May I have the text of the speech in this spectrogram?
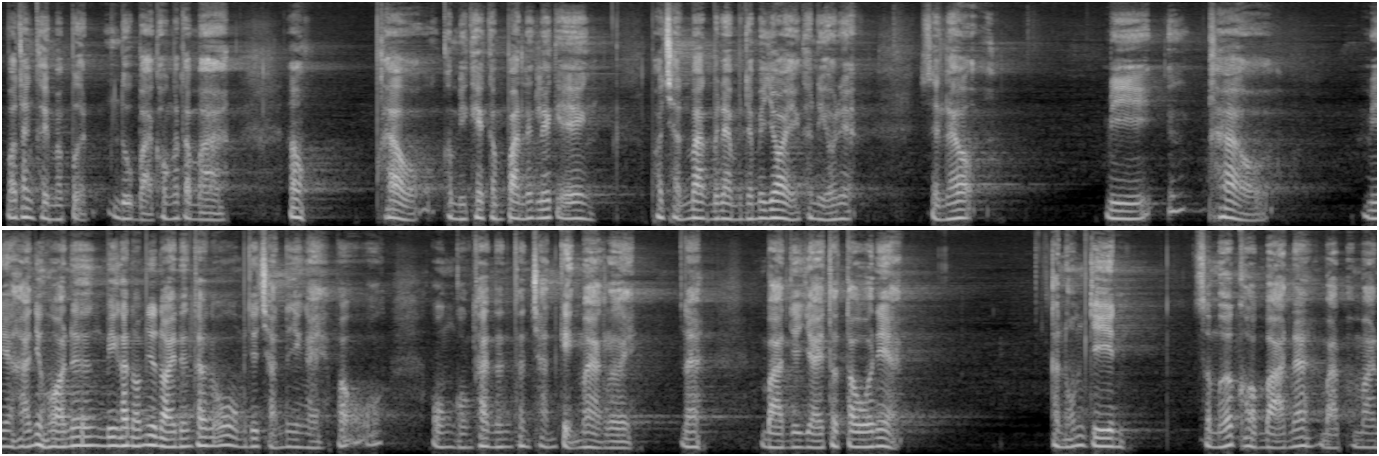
เพราะท่านเคยมาเปิดดูบาตรของอาตมา เอา้าข้าวก็มีแค่กำปั้นเล็ก ๆ เอง เพราะฉันมากไม่ได้มันจะไม่ย่อยข้าวเหนียวเนี่ย เสร็จแล้วมีข้าว มีอาหารอยู่ห่อหนึ่งมีขนมอยู่หน่อยหนึ่งท่านโอ้มันจะฉันได้ยังไง เพราะองค์ของท่านนั้นท่านฉันเก่งมากเลยนะบาทใหญ่ๆโตๆเนี่ยขนมจีนเสมอขอบบาทนะ บาทประมาณ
